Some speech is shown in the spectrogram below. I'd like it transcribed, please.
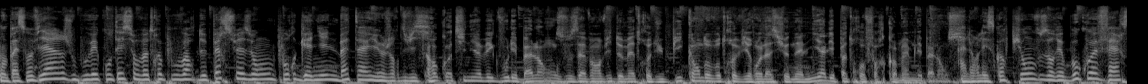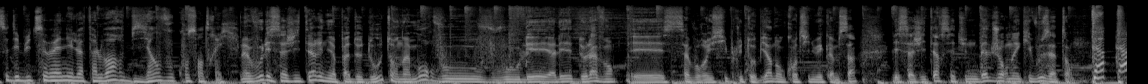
On passe aux vierges, vous pouvez compter sur votre pouvoir de persuasion pour gagner une bataille aujourd'hui. On continue avec vous les balances. Vous avez envie de mettre du piquant dans votre vie relationnelle. N'y allez pas trop fort quand même les balances. Alors les scorpions, vous aurez beaucoup à faire ce début de semaine, il va falloir bien vous concentrer. Mais vous les sagittaires, il n'y a pas de doute. En amour, vous, vous voulez aller de l'avant. Et ça vous réussit plutôt bien, donc continuez comme ça. Les sagittaires, c'est une belle journée qui vous attend. Tap, tap.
